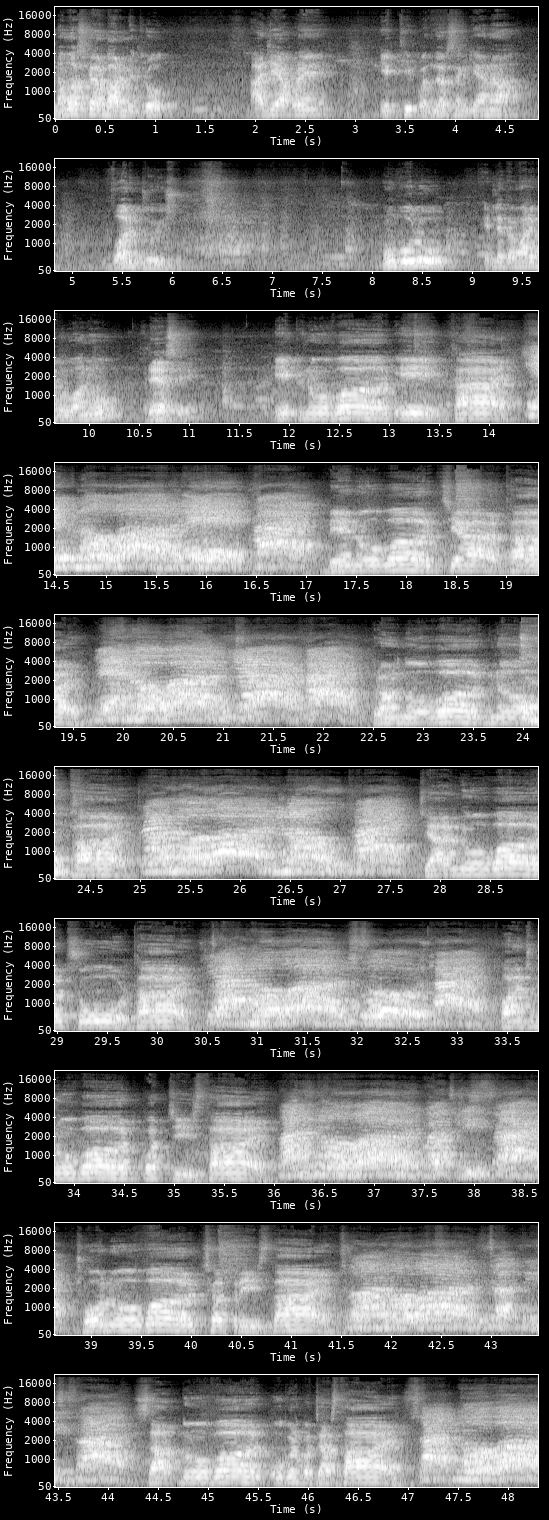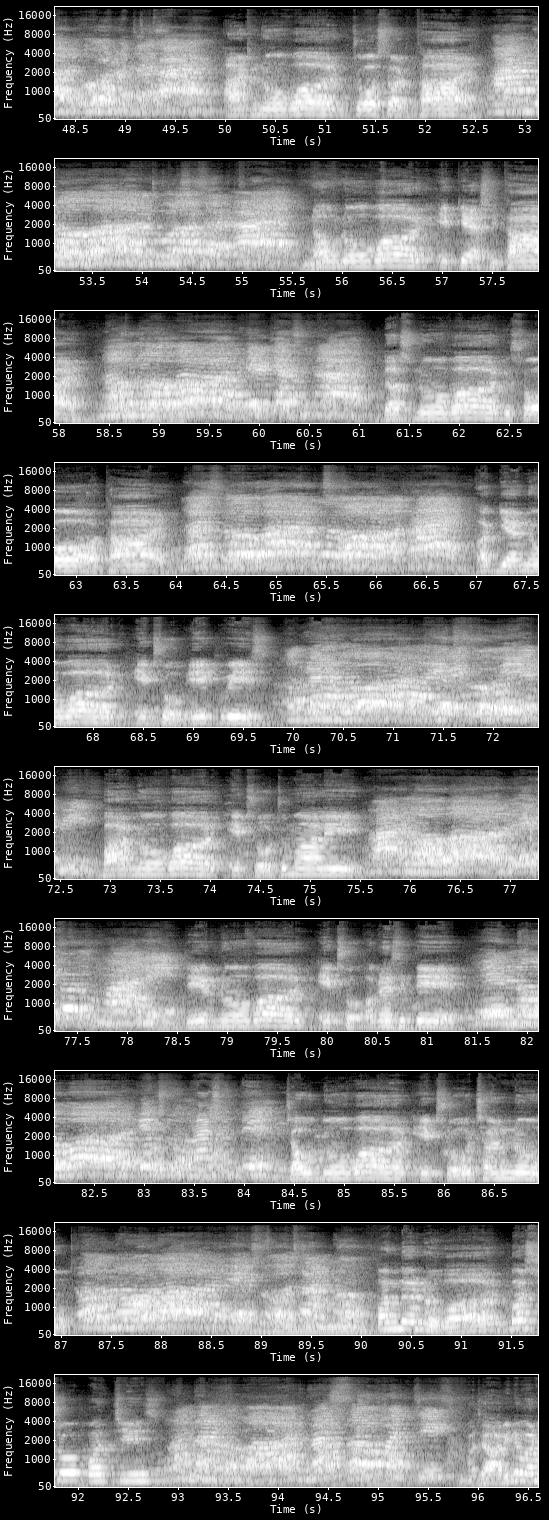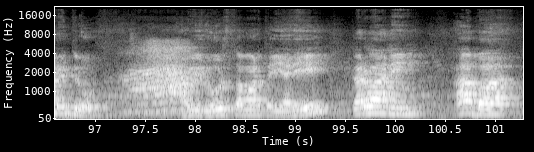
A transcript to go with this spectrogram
નમસ્કાર બાળ મિત્રો. આજે આપણે એકથી પંદર સંખ્યાના વર્ગ જોઈશું. હું બોલું એટલે તમારે બોલવાનું રહેશે. એકનો વર્ગ એક થાય. એકનો વર્ગ એક થાય. બેનો વર્ગ ચાર થાય. બેનો વર્ગ ચાર થાય. ત્રણનો વર્ગ નવ થાય. ત્રણનો વર્ગ નવ થાય ચારનો વર્ગ સોળ થાય? ચારનો વર્ગ સોળ થાય? પાંચનો વર્ગ પચીસ થાય. પાંચનો વર્ગ પચીસ થાય. છનો વર્ગ છત્રીસ થાય. છનો વર્ગ છત્રીસ થાય. સાતનો વર્ગ ઓગણપચાસ થાય. સાતનો વર્ગ ઓગણપચાસ થાય. આઠનો વર્ગ ચોસઠ થાય. આઠનો વર્ગ વર્ગ એક્યાસી થાય નવનો વર્ગ એક્યાસી થાય દસનો વર્ગ સો થાય દસનો વર્ગ સો થાય અગિયારનો વર્ગ એકસો એકવીસ અગિયારનો વર્ગ એકસો એકવીસ બારનો વર્ગ એકસો ચુમ્માલીસ બારનો વર્ગ એકસો ચુમ્માલીસ તેરનો વર્ગ એકસો ઓગણસિત્તેર ચૌદનો વર્ગ એકસો છન્નું. પંદરનો વર્ગ બસો પચીસ. મજા આવી ને બાળ મિત્રો. આવી રોજ તમારે તૈયારી કરવાની. આભાર.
